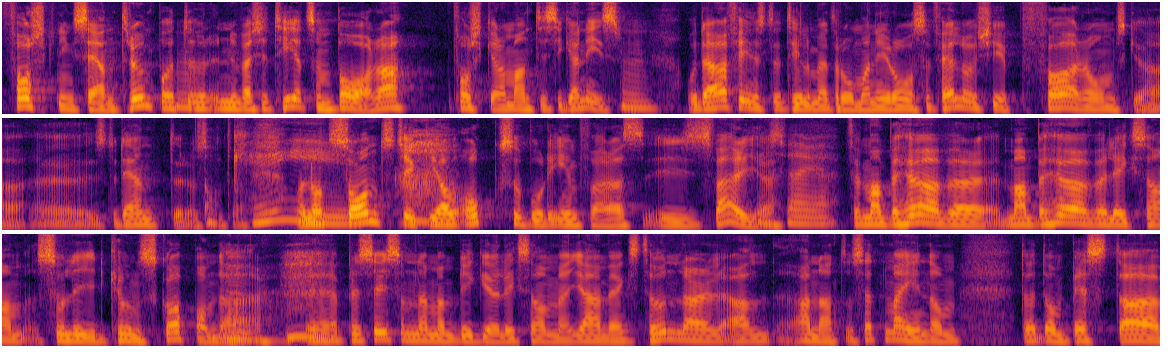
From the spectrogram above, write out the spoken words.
forskningscentrum på ett universitet som bara forskar om antiziganism. Mm. Och där finns det till och med ett Romani Rose Fellowship för romska eh, studenter och sånt. Okay. Och något sånt tycker jag också borde införas i Sverige. I Sverige. För man behöver, man behöver liksom solid kunskap om det här. Mm. Precis som när man bygger liksom järnvägstunnlar eller all, annat. Då sätter man in dem de bästa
